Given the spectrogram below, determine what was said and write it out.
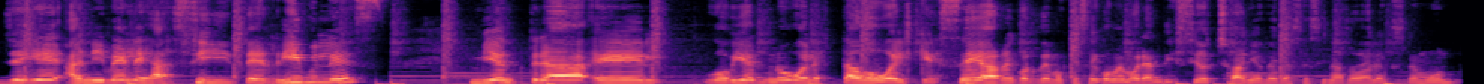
llegue a niveles así terribles, mientras el gobierno o el Estado o el que sea, recordemos que se conmemoran 18 años del asesinato de Alex Lemun,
